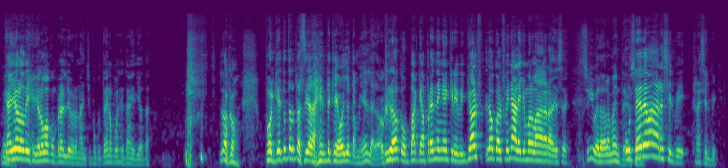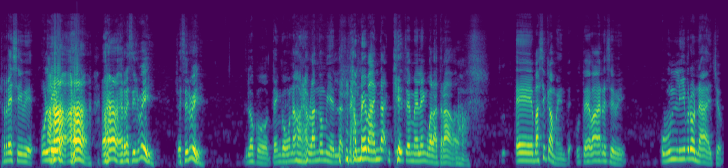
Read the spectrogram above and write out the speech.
Ya yo lo dije, yo lo voy a comprar el libro Nacho, porque ustedes no pueden ser tan idiotas. Loco, ¿por qué tú tratas así a la gente que oye esta mierda, loco? Loco, para que aprendan a escribir. Yo, al- loco, al final ellos me lo van a agradecer. Sí, verdaderamente. o Ustedes sea, van a recibir, recibir, recibir un libro. Ajá, ajá, ajá, resilví. Loco, tengo una hora hablando mierda. Dame banda que se me lengua la traba. Ajá. Eh, básicamente, ustedes van a recibir un libro Nacho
